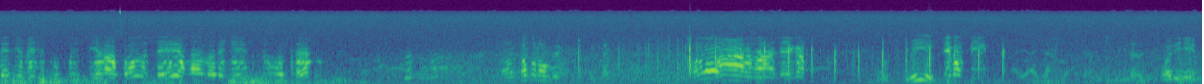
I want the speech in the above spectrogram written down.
fuldstændig risikofrit. Vi har både lægehold og det hele på pladsen. Nå, der kommer nogen der. Meget, meget lækkert. Smil. Det var fint. Ja, ja, ja. ja vi smiler jo lidt. Hvor er de henne?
